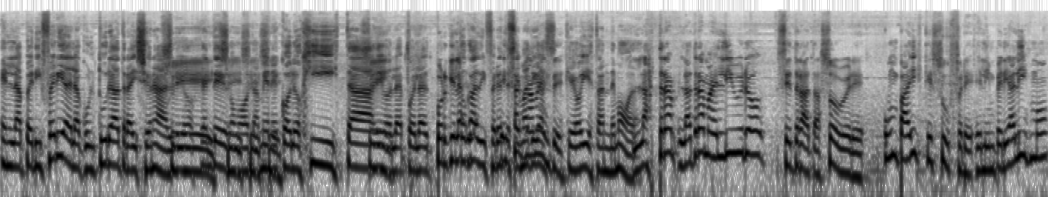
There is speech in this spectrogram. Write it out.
en la periferia de la cultura tradicional. Sí, digo, gente sí, como sí, también ecologista, Sí. digo, la- pues la- Porque la- toca diferentes temáticas que hoy están de moda. Las tra- la trama del libro se trata sobre un país que sufre el imperialismo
